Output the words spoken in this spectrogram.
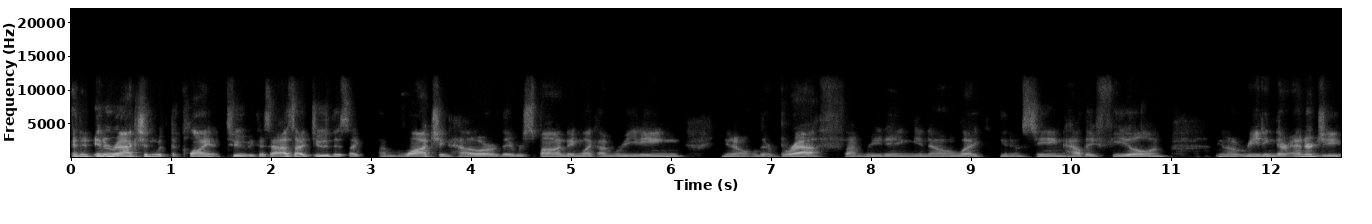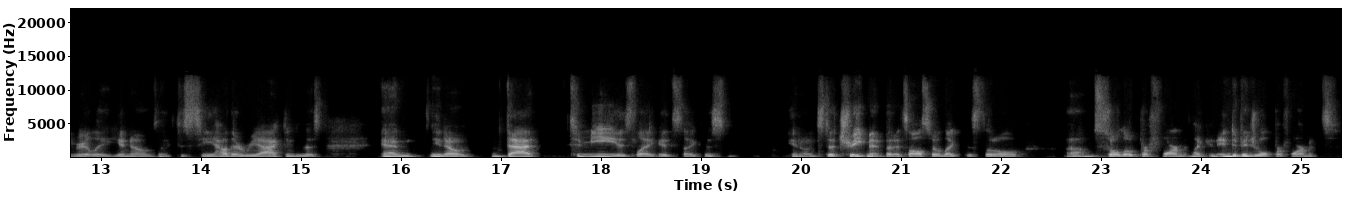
and an interaction with the client too because as i do this like i'm watching how are they responding. Like i'm reading you know their breath. I'm reading you know like you know seeing how they feel and you know reading their energy really you know like to see how they're reacting to this. And you know that to me is like it's like this you know it's the treatment but it's also like this little um, solo performance like an individual performance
